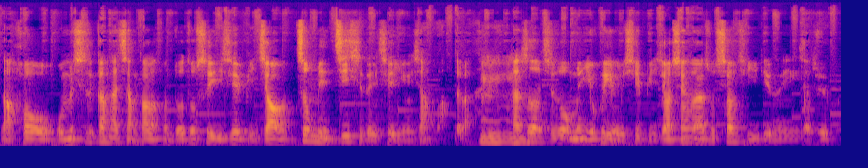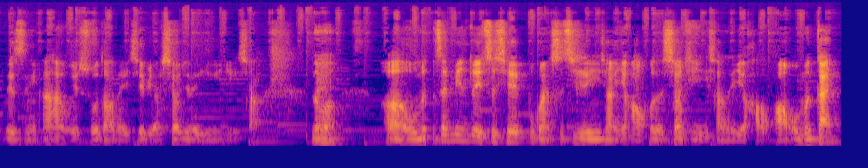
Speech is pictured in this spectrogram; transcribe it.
然后我们其实刚才讲到了很多，都是一些比较正面积极的一些影响嘛，对吧？嗯。但是呢，其实我们也会有一些比较相对来说消极一点的影响，就类似你刚才会说到的一些比较消极的影影响。那么，呃，我们在面对这些不管是积极影响也好，或者消极影响的也好的话，我们该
